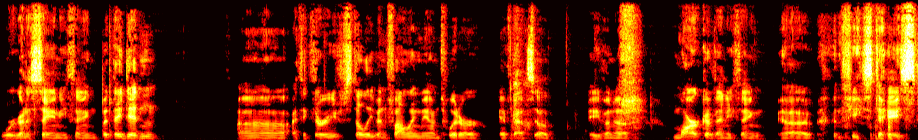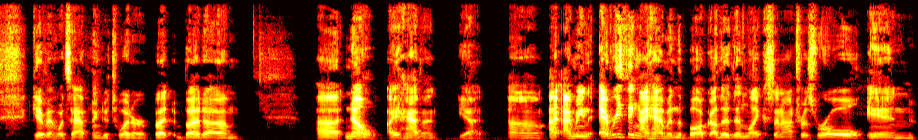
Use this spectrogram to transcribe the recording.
were going to say anything but they didn't Uh, I think they're still even following me on Twitter, if that's a even a mark of anything uh, these days, given what's happening to Twitter. But but um, uh, no, I haven't yet. Um, I, I, mean, everything I have in the book, other than like Sinatra's role in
